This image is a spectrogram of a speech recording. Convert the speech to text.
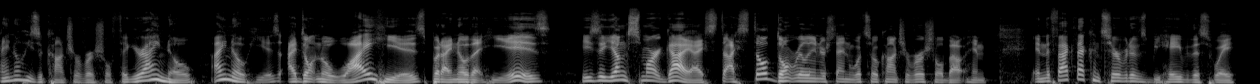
I know he's a controversial figure. I know. I know he is. I don't know why he is, but I know that he is. He's a young, smart guy. I, st- I still don't really understand what's so controversial about him. And the fact that conservatives behave this way,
